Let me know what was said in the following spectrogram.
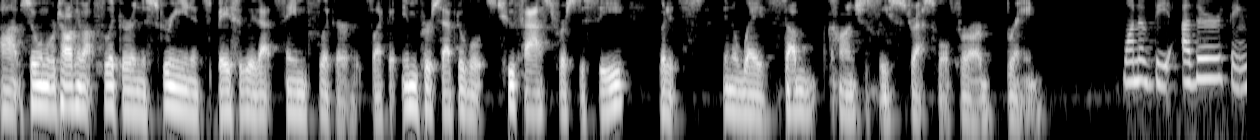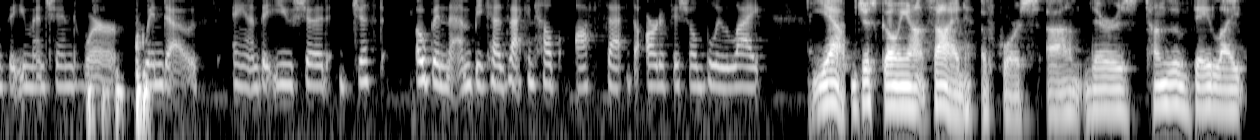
Uh, so when we're talking about flicker in the screen it's basically that same flicker. It's like imperceptible it's too fast for us to see but it's in a way subconsciously stressful for our brain. One of the other things that you mentioned were windows and that you should just open them because that can help offset the artificial blue light yeah, just going outside, of course. Um, there's tons of daylight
